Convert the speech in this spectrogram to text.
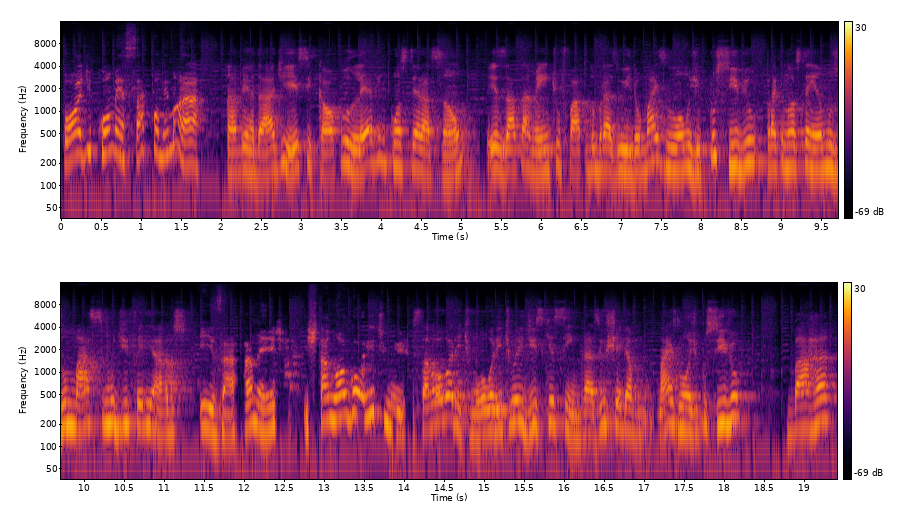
Pode começar a comemorar. Na verdade, esse cálculo leva em consideração exatamente o fato do Brasil ir o mais longe possível para que nós tenhamos o máximo de feriados. Exatamente. Está no algoritmo. Está no algoritmo. O algoritmo ele diz que assim, o Brasil chega mais longe possível, barra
